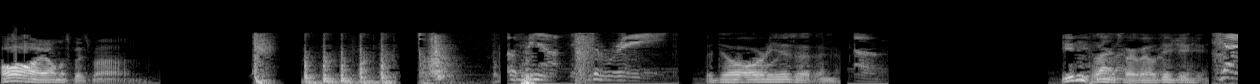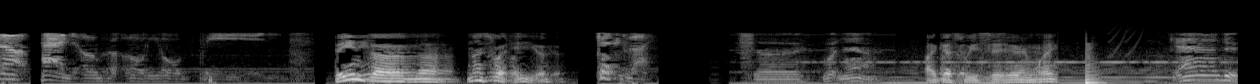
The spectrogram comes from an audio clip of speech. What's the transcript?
Hi, I'm a spaceman. Open up, this is a raid. The door already is open. Oh, You didn't plan so well, did you? shut up! Hand over all your beans. Beans, uh, uh, no sweat, here you go. Check it right. So, what now? I guess we sit here and wait. Can do.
